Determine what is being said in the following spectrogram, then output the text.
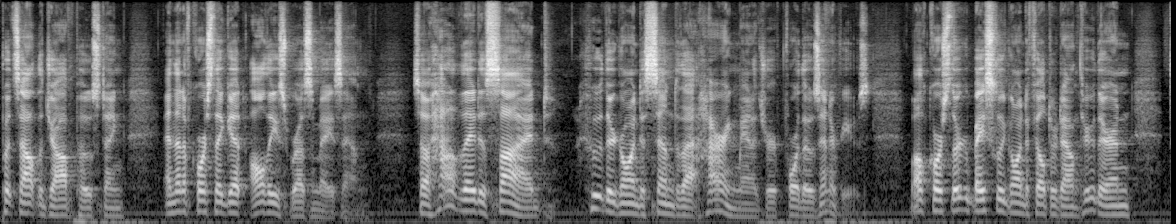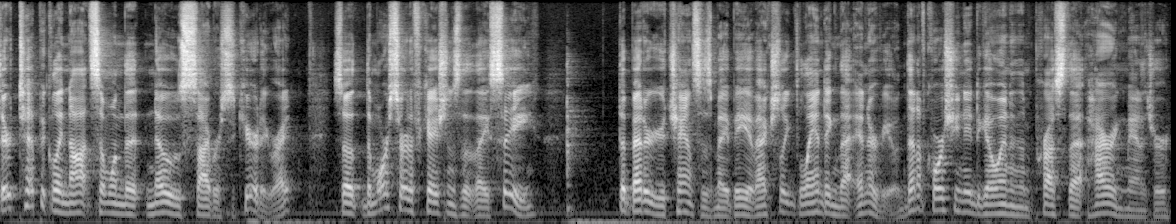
puts out the job posting, and then of course they get all these resumes in. So how do they decide who they're going to send to that hiring manager for those interviews? Well, of course, they're basically going to filter down through there, and they're typically not someone that knows cybersecurity, right? So the more certifications that they see, the better your chances may be of actually landing that interview. And then, of course, you need to go in and impress that hiring manager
